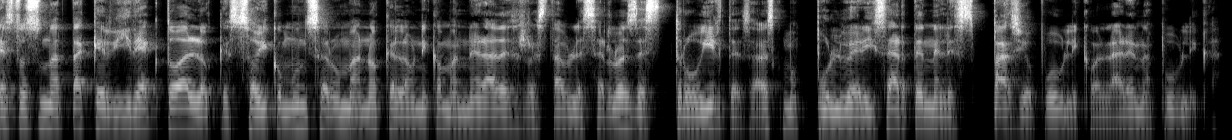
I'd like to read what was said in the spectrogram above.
esto es un ataque directo a lo que soy como un ser humano, que la única manera de restablecerlo es destruirte, ¿sabes? Como pulverizarte en el espacio público, en la arena pública.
